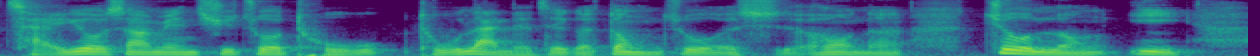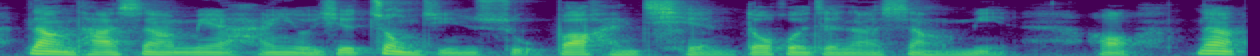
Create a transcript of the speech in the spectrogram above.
彩釉上面去做涂涂染的这个动作的时候呢，就容易让它上面含有一些重金属，包含铅都会在那上面。好，那。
